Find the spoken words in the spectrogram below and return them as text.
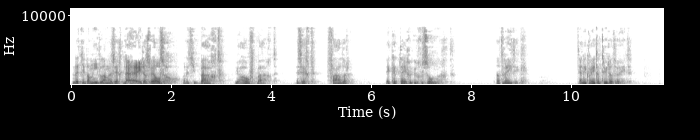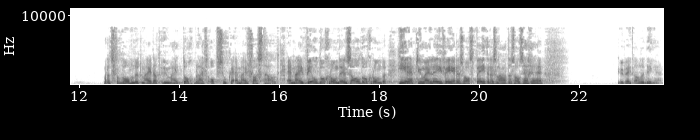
En dat je dan niet langer zegt, nee, dat is wel zo. Maar dat je buigt, je hoofd buigt. En zegt, vader, ik heb tegen u gezondigd. Dat weet ik. En ik weet dat u dat weet. Maar het verwondert mij dat u mij toch blijft opzoeken en mij vasthoudt. En mij wil doorgronden en zal doorgronden. Hier hebt u mijn leven, heren, zoals Petrus later zal zeggen, hè. U weet alle dingen.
